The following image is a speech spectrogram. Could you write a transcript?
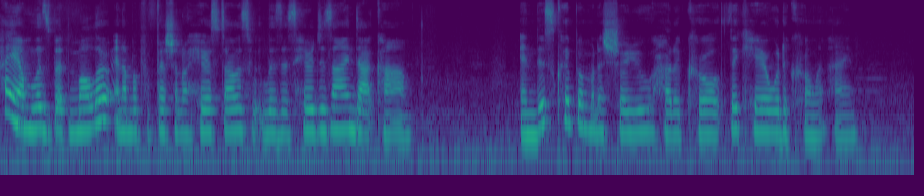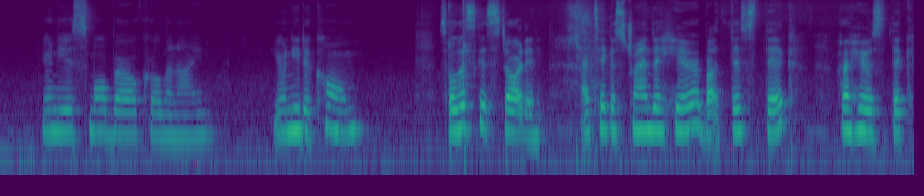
Hi, I'm Lizbeth Muller and I'm a professional hairstylist with liz'shairdesign.com. In this clip, I'm going to show you how to curl thick hair with a curling iron. You'll need a small barrel curling iron. You'll need a comb. So let's get started. I take a strand of hair about this thick. Her hair is thick,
